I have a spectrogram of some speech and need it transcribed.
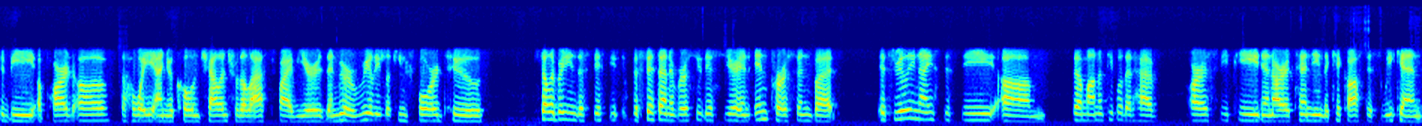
to be a part of the Hawaii Annual Code Challenge for the last five years, and we are really looking forward to celebrating the 50, the fifth anniversary this year in in person, but it's really nice to see um, the amount of people that have RSVP'd and are attending the kickoff this weekend.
